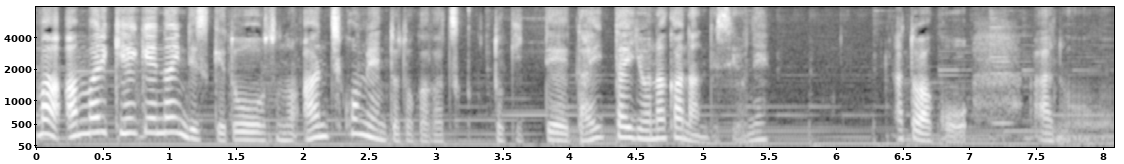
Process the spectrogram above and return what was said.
まああんまり経験ないんですけどそのアンチコメントとかがつく時ってだいたい夜中なんですよね。あとはこうあの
